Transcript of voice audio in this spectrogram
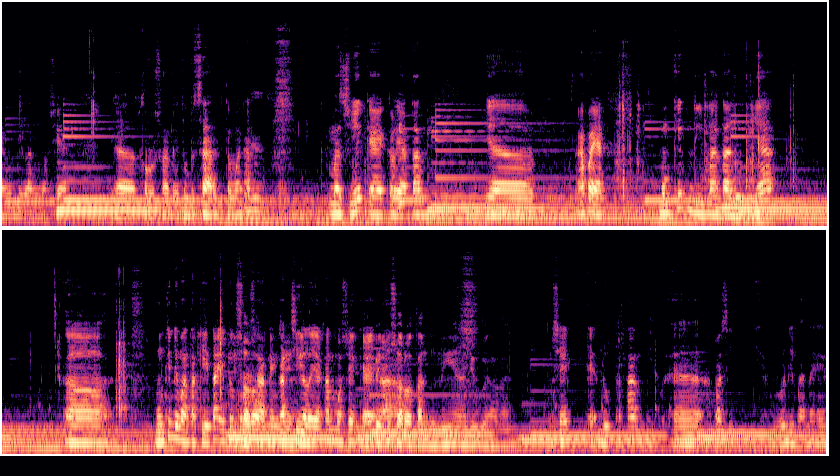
yang bilang maksudnya eh, kerusuhan itu besar gitu maka kan? Maksudnya kayak kelihatan ya apa ya mungkin di mata dunia eh mungkin di mata kita itu Disorot, kerusuhan yang iya. kecil ya kan maksudnya kayak tapi itu ah, sorotan dunia juga kan. Misalnya kayak dulu pernah eh, apa sih dulu di mana ya?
